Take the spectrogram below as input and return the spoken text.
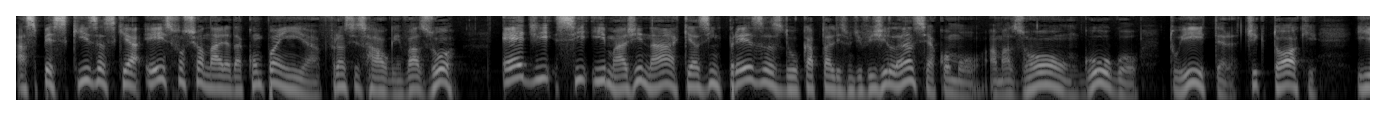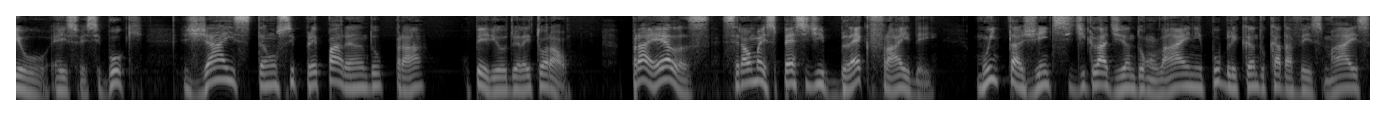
as pesquisas que a ex-funcionária da companhia, Francis Haugen, vazou, é de se imaginar que as empresas do capitalismo de vigilância, como Amazon, Google, Twitter, TikTok e o ex-Facebook, já estão se preparando para o período eleitoral. Para elas, será uma espécie de Black Friday Muita gente se digladiando online, publicando cada vez mais,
